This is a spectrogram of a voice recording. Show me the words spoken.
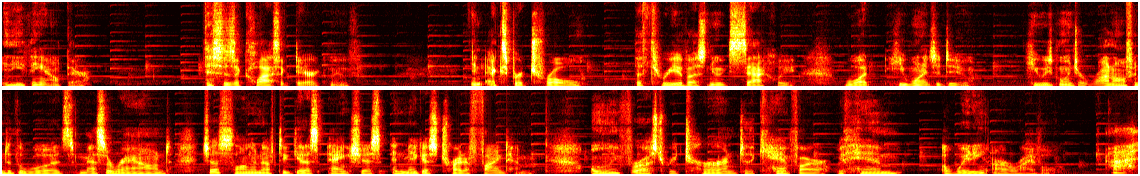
anything out there. This is a classic Derek move. An expert troll, the three of us knew exactly what he wanted to do. He was going to run off into the woods, mess around, just long enough to get us anxious and make us try to find him, only for us to return to the campfire with him awaiting our arrival. Ah,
